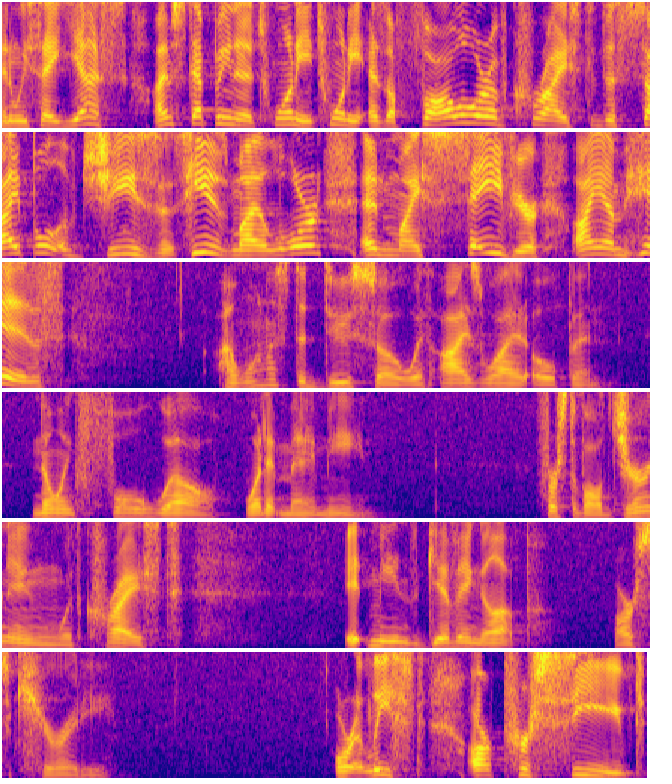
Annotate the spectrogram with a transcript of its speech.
and we say, Yes, I'm stepping into 2020 as a follower of Christ, a disciple of Jesus, He is my Lord and my Savior, I am His. I want us to do so with eyes wide open, knowing full well what it may mean. First of all, journeying with Christ, it means giving up our security. Or at least our perceived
